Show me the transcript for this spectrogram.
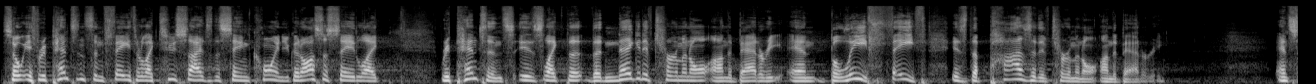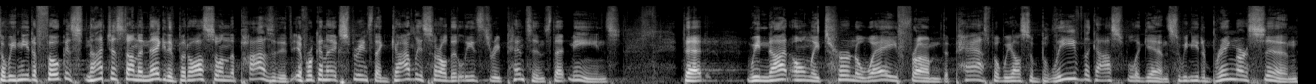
So, if repentance and faith are like two sides of the same coin, you could also say, like, repentance is like the, the negative terminal on the battery, and belief, faith, is the positive terminal on the battery. And so we need to focus not just on the negative, but also on the positive. If we're going to experience that godly sorrow that leads to repentance, that means that we not only turn away from the past, but we also believe the gospel again. So we need to bring our sin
